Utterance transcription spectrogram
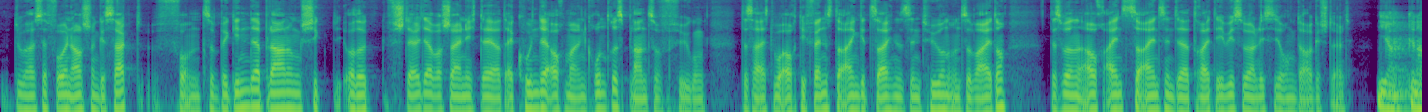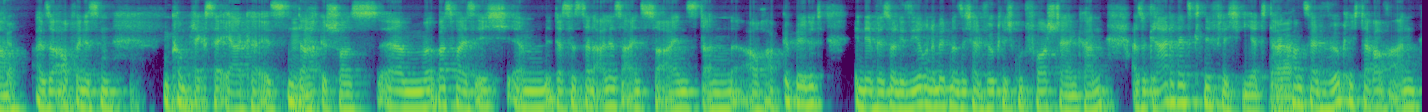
du hast ja vorhin auch schon gesagt, von zu Beginn der Planung schickt oder stellt ja wahrscheinlich der, der Kunde auch mal einen Grundrissplan zur Verfügung. Das heißt, wo auch die Fenster eingezeichnet sind, Türen und so weiter. Das wird dann auch eins zu eins in der 3D-Visualisierung dargestellt. Ja, genau. Okay. Also auch wenn es ein, ein komplexer Erker ist, ein mhm. Dachgeschoss, ähm, was weiß ich, ähm, das ist dann alles eins zu eins dann auch abgebildet in der Visualisierung, damit man sich halt wirklich gut vorstellen kann. Also gerade wenn es knifflig wird, da ja. kommt es halt wirklich darauf an,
